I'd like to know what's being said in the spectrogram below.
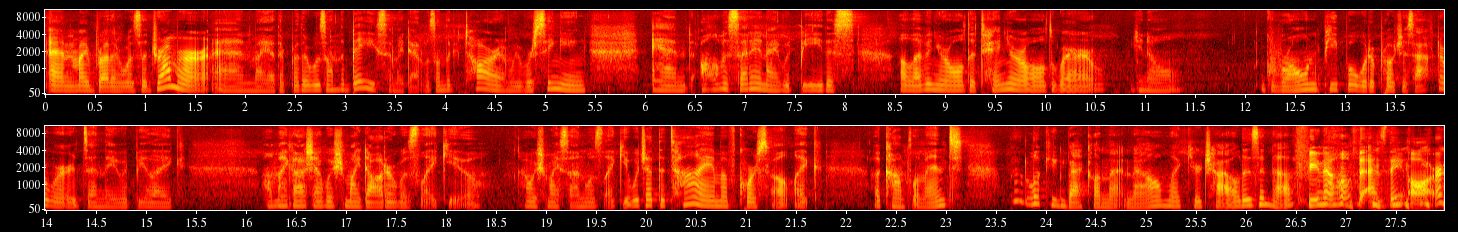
and my brother was a drummer and my other brother was on the bass and my dad was on the guitar and we were singing and all of a sudden I would be this 11 year old a 10 year old where you know grown people would approach us afterwards and they would be like oh my gosh, I wish my daughter was like you. I wish my son was like you, which at the time, of course, felt like a compliment. But looking back on that now, I'm like, your child is enough, you know, as they are.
